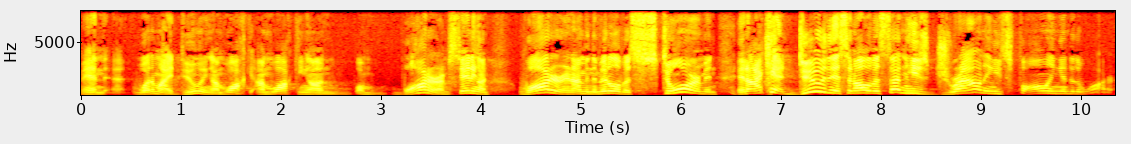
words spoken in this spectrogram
man, what am I doing? I'm, walk, I'm walking on, on water. I'm standing on water and I'm in the middle of a storm and, and I can't do this. And all of a sudden, he's drowning. He's falling into the water.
